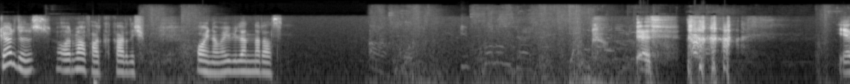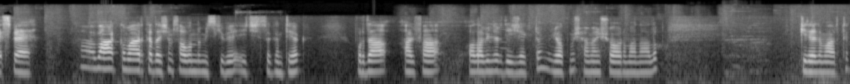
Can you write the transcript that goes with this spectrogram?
Gördünüz. Orman farkı kardeşim. Oynamayı bilenler alsın. Öf. yes be. Ben hakkımı arkadaşım savundu mis gibi. Hiç sıkıntı yok. Burada alfa olabilir diyecektim. Yokmuş. Hemen şu ormanı alıp gidelim artık.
